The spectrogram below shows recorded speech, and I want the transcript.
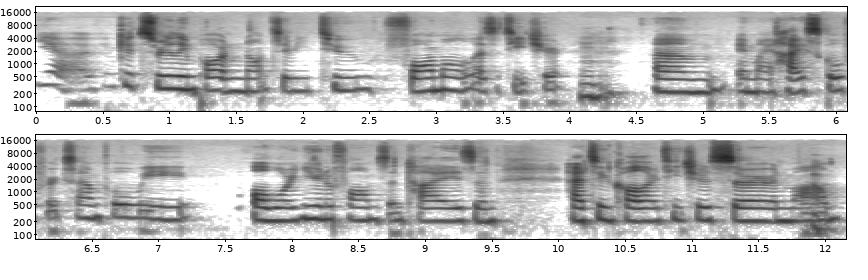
Yeah, I think it's really important not to be too formal as a teacher. Um, in my high school, for example, we all wore uniforms and ties and had to call our teachers sir and mom.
